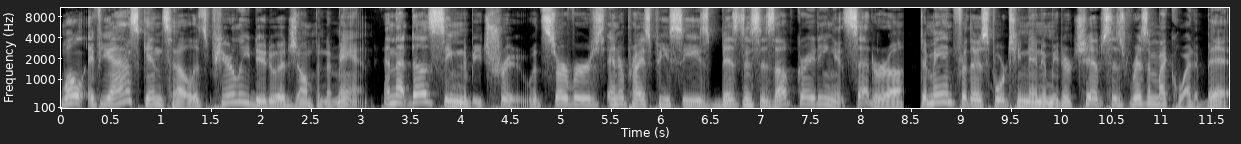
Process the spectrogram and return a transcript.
Well, if you ask Intel, it's purely due to a jump in demand, and that does seem to be true. With servers, enterprise PCs, businesses upgrading, etc., demand for those 14nm chips has risen by quite a bit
